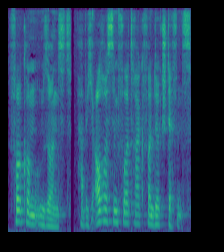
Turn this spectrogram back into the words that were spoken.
vollkommen umsonst. Habe ich auch aus dem Vortrag von Dirk Steffens.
